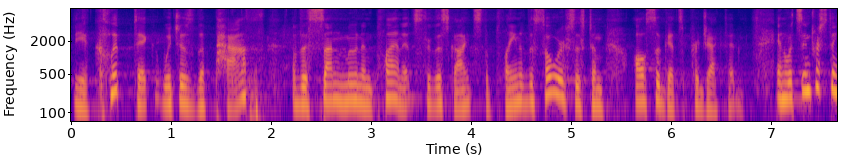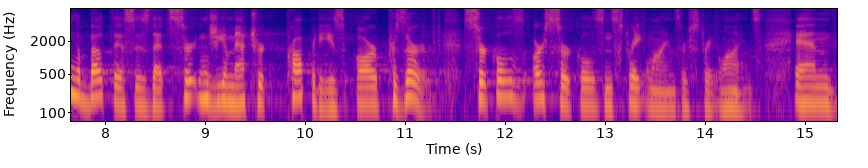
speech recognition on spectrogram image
the ecliptic, which is the path of the sun, moon, and planets through the sky, it's the plane of the solar system, also gets projected. And what's interesting about this is that certain geometric geometric properties are preserved. Circles are circles and straight lines are straight lines. And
